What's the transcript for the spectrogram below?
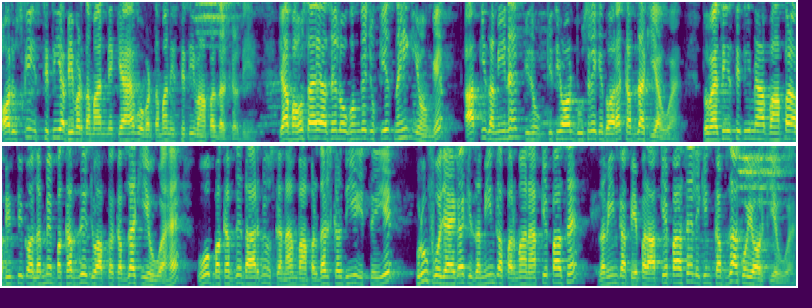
और उसकी स्थिति अभी वर्तमान में क्या है, वो वर्तमान स्थिति वहाँ पर दर्ज कर दिए या बहुत सारे ऐसे लोग होंगे, जो केस नहीं किए होंगे, आपकी ज़मीन है किसी और दूसरे के द्वारा कब्जा किया हुआ है। तो वैसी स्थिति में आप वहाँ पर अभियुक्ति कॉलम में बकब्जे जो आपका कब्जा किए हुआ है, वो बकब्जेदार में उसका नाम वहाँ पर दर्ज कर दिए। इससे ये प्रूफ हो जाएगा कि ज़मीन का प्रमाण आपके पास है, ज़मीन का पेपर आपके पास है, लेकिन कब्जा कोई और किए हुआ है।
